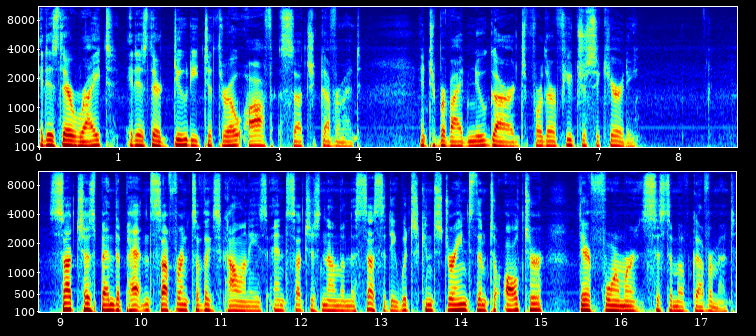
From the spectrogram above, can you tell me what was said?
it is their right, it is their duty to throw off such government, and to provide new guards for their future security. Such has been the patent sufferance of these colonies, and such is now the necessity which constrains them to alter their former system of government.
